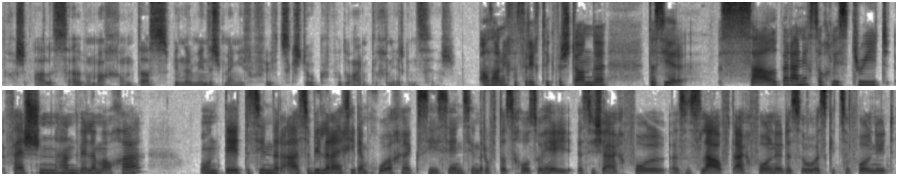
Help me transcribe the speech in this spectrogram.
du kannst alles selber machen. Und das bei einer Mindestmenge von 50 Stück, die du eigentlich nirgends hast. Also habe ich das richtig verstanden, dass ihr selber eigentlich so ein bisschen Street Fashion haben wollen machen und dort sind wir, also weil wir eigentlich in dem Kuchen waren, sind, wir auf das gekommen, so hey, es ist eigentlich voll, also es läuft eigentlich voll nicht so, es gibt so voll nichts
